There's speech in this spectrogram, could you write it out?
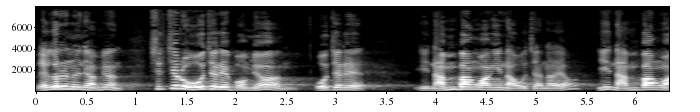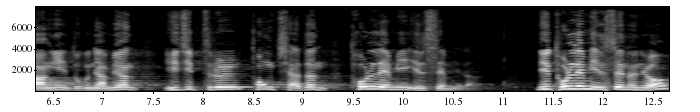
왜 그러느냐면 실제로 5절에 보면 5절에 이 남방 왕이 나오잖아요. 이 남방 왕이 누구냐면 이집트를 통치하던 톨레미 1세입니다. 이 톨레미 1세는요.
